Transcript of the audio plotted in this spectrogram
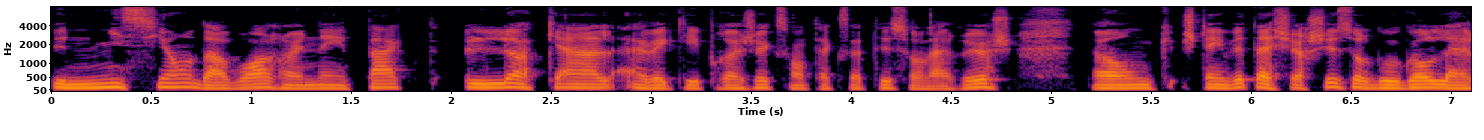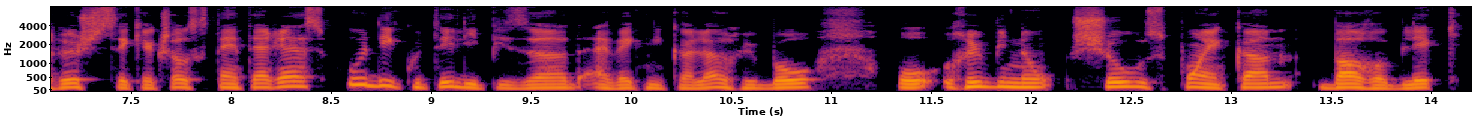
une mission d'avoir un impact local avec les projets qui sont acceptés sur la ruche. Donc, je t'invite à chercher sur Google la ruche si c'est quelque chose qui t'intéresse ou d'écouter l'épisode avec Nicolas Rubeau au rubinoshoes.com barre oblique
